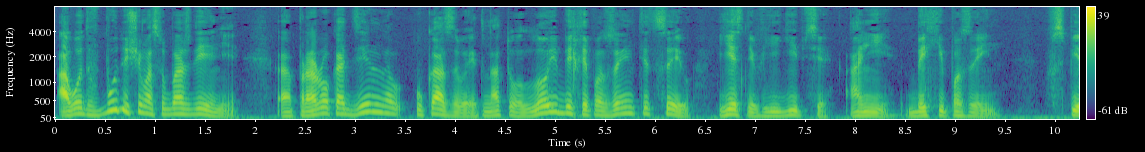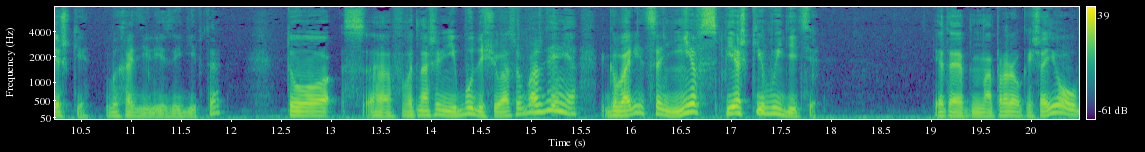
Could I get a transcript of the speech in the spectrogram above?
А вот в будущем освобождении пророк отдельно указывает на то, лойби хипозейн тицею, если в Египте они бехипозейн в спешке выходили из Египта, то с, в отношении будущего освобождения говорится не в спешке выйдете – это пророк Ишайо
